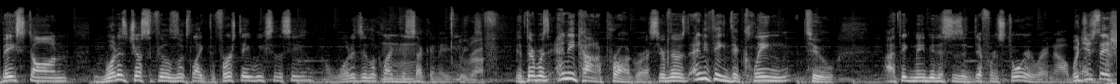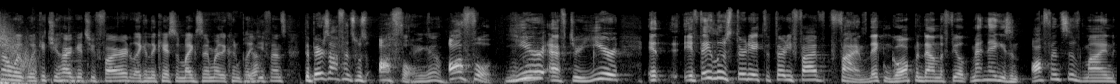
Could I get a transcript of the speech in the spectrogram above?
based on what does Justin Fields look like the first eight weeks of the season, and what does he look like mm-hmm. the second eight weeks. Rough. If there was any kind of progress, if there was anything to cling to, I think maybe this is a different story right now. Would you say, Sean, what, what gets you hired gets you fired? Like in the case of Mike Zimmer, they couldn't play yeah. defense. The Bears' offense was awful. There you go. Awful. Mm-hmm. Year after year. It, if they lose 38 to 35, fine. They can go up and down the field. Matt Nagy's an offensive mind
